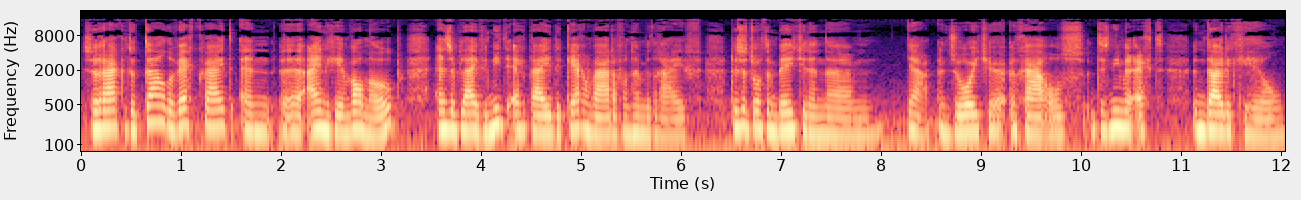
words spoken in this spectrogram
Ze raken totaal de weg kwijt en uh, eindigen in wanhoop. En ze blijven niet echt bij de kernwaarden van hun bedrijf. Dus het wordt een beetje een, uh, ja, een zooitje, een chaos. Het is niet meer echt een duidelijk geheel.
